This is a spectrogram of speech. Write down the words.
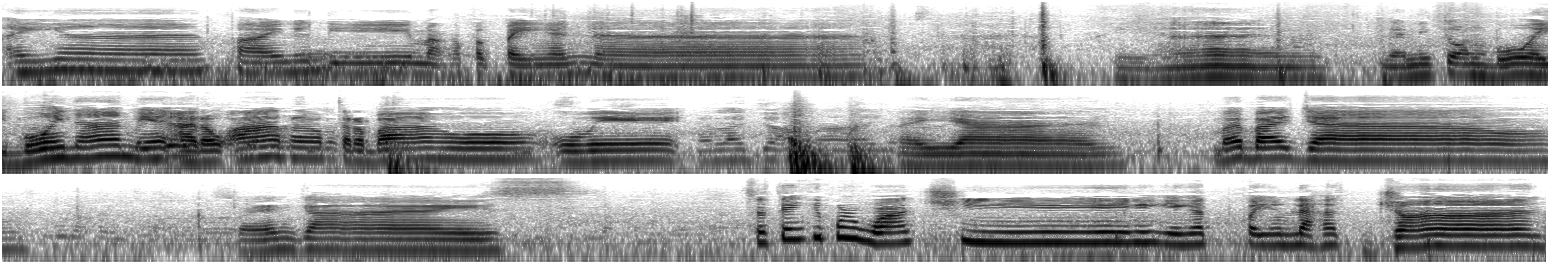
Ayan, finally, makapagpahinga na. Ayan. Ganito ang buhay. Buhay namin, araw-araw, trabaho, uwi. Ayan. Bye-bye, Jao. So, ayan, guys. So, thank you for watching. Ingat pa yung lahat dyan.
